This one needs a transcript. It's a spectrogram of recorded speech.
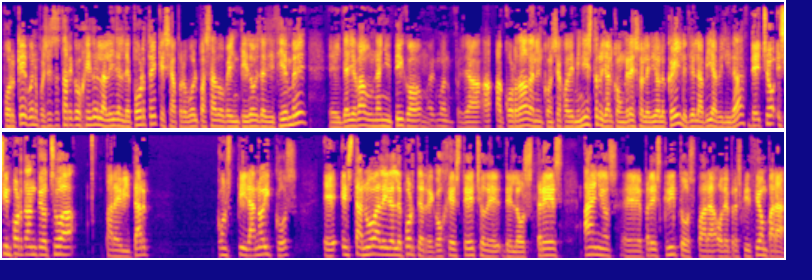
¿Por qué? Bueno, pues esto está recogido en la ley del deporte que se aprobó el pasado 22 de diciembre. Eh, ya llevaba un año y pico, eh, bueno, pues ya acordada en el Consejo de Ministros, ya el Congreso le dio el ok, le dio la viabilidad. De hecho, es importante, Ochoa, para evitar conspiranoicos, eh, esta nueva ley del deporte recoge este hecho de, de los tres años eh, prescritos para, o de prescripción para,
